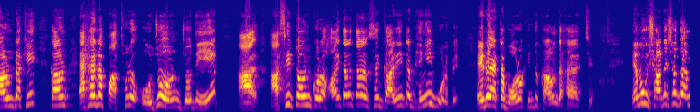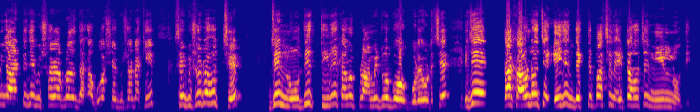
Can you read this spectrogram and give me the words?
কারণটা কি? কারণ এক একটা পাথরের ওজন যদি আশি টন করে হয়, তাহলে তার সে গাড়িটা ভেঙেই পড়বে। এটা একটা বড় কিন্তু কারণ দেখা যাচ্ছে। এবং সাথে সাথে আমি আরেকটা যে বিষয় আপনাদের দেখাবো সেই বিষয়টা কি? সে বিষয়টা হচ্ছে যে নদীর তীরে কেন পিরামিডগুলো গড়ে উঠেছে? এই যে তার কারণটা হচ্ছে, এই যে দেখতে পাচ্ছেন, এটা হচ্ছে নীল নদী।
